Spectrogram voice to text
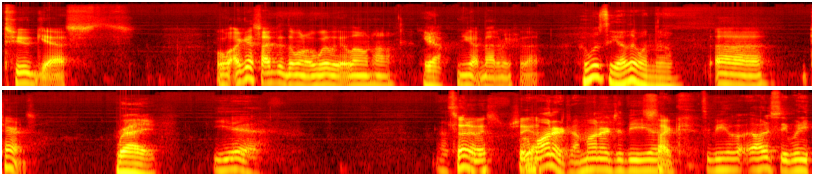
two guests. Well, I guess I did the one with Willie alone, huh? Yeah. You got mad at me for that. Who was the other one though? Uh, Terrence. Right. Yeah. That's So, cool. anyways, so I'm honored. I'm honored to be uh, like to be honestly when he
